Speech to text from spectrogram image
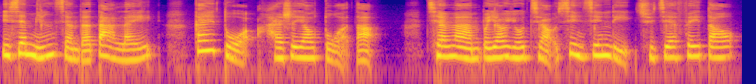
一些明显的大雷，该躲还是要躲的，千万不要有侥幸心理去接飞刀。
